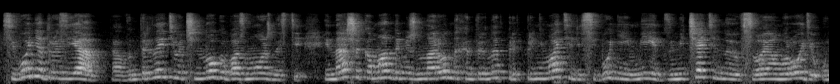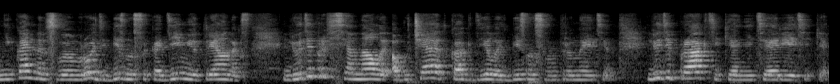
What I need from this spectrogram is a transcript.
Сегодня, друзья, в интернете очень много возможностей, и наша команда международных интернет-предпринимателей сегодня имеет замечательную в своем роде, уникальную в своем роде бизнес-академию Trianex. Люди-профессионалы обучают, как делать бизнес в интернете. Люди-практики, а не теоретики.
